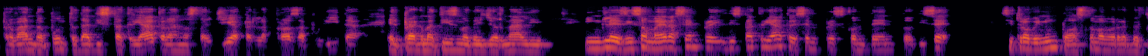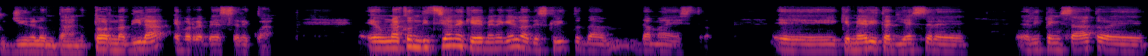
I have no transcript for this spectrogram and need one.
provando appunto da dispatriato la nostalgia per la prosa pulita e il pragmatismo dei giornali inglesi. Insomma, era sempre il dispatriato è sempre scontento di sé. Si trova in un posto ma vorrebbe fuggire lontano. Torna di là e vorrebbe essere qua è una condizione che Meneghello ha descritto da, da maestro e che merita di essere ripensato e,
